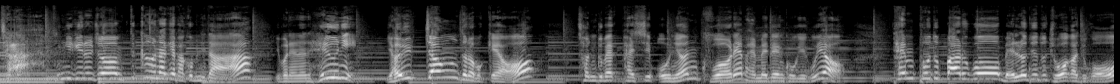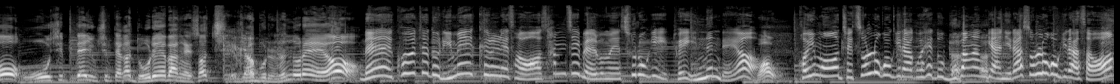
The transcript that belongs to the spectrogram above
자 분위기를 좀 뜨끈하게 바꿉니다. 이번에는 혜은이 열정 들어볼게요. 1985년 9월에 발매된 곡이고요. 템포도 빠르고 멜로디도 좋아가지고 50대 60대가 노래방에서 즐겨 부르는 노래예요. 네, 코요테도 리메이크를 해서 3집 앨범에 수록이 돼 있는데요. Wow. 거의 뭐 제 솔로곡이라고 해도 무방한 게 아니라 솔로곡이라서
